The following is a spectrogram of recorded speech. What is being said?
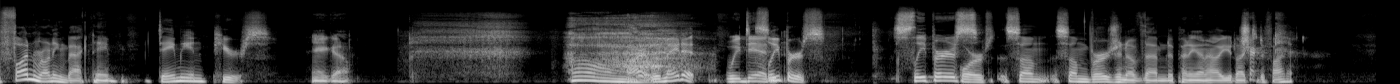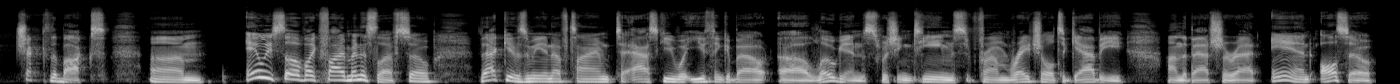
fun running back name, Dameon Pierce. There you go. All right, we made it. We did Sleepers sleepers or some some version of them, depending on how you'd like Check. to define it. check the box. Um, and we still have like five minutes left. So that gives me enough time to ask you what you think about uh, Logan switching teams from Rachel to Gabby on The Bachelorette and also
